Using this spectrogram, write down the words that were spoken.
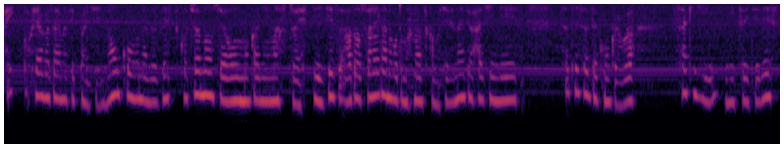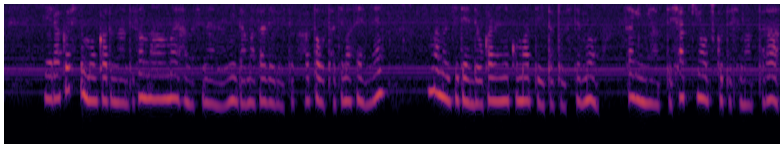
はい、おはようございます。一般人のコーナーです。こちらの音声は大まかに言いますと SDGs、あとそれ以外のことも話すかもしれないという配信です。さてさて今回は詐欺についてです。え楽して儲かるなんてそんなうまい話ないのに騙される人が後を絶ちませんね。今の時点でお金に困っていたとしても詐欺にあって借金を作ってしまったら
